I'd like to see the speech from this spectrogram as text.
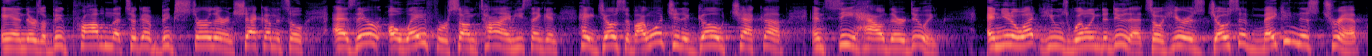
and there's a big problem that took a big stir there in Shechem. And so as they're away for some time, he's thinking, hey, Joseph, I want you to go check up and see how they're doing. And you know what? He was willing to do that. So here is Joseph making this trip.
